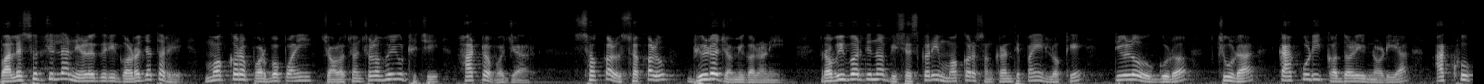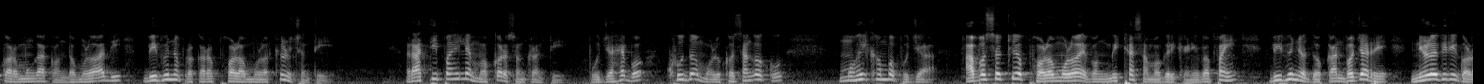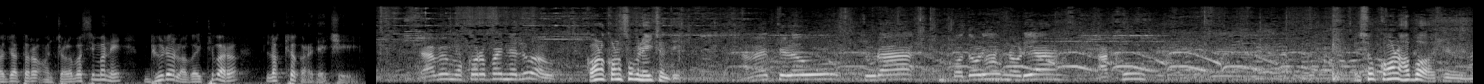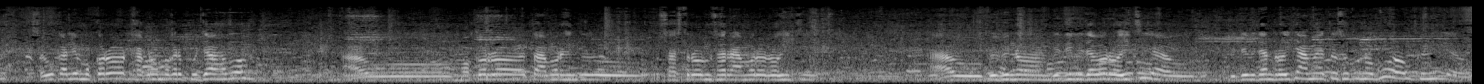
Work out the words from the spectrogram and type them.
ବାଲେଶ୍ୱର ଜିଲ୍ଲା ନୀଳଗିରି ଗଡ଼ଜାତରେ ମକର ପର୍ବ ପାଇଁ ଚଳଚଞ୍ଚଳ ହୋଇ ଉଠିଛି ହାଟ ବଜାର। ସକାଳୁ ସକାଳୁ ଭିଡ଼ ଜମିଗଲାଣି। ରବିବାର ଦିନ ବିଶେଷ କରି ମକର ସଂକ୍ରାନ୍ତି ପାଇଁ ଲୋକେ ତିଳ ଓ ଗୁଡ଼ ଚୁଡ଼ା କାକୁଡ଼ି କଦଳୀ ନଡ଼ିଆ ଆଖୁ କରମଙ୍ଗା କନ୍ଦମୂଳ ଆଦି ବିଭିନ୍ନ ପ୍ରକାର ଫଳମୂଳ କିଣୁଛନ୍ତି। ରାତି ପାହିଲେ ମକର ସଂକ୍ରାନ୍ତି। ପୂଜା ହେବ ଖୁଦ ମଳୁଖ ସାଙ୍ଗକୁ। ମହିଖମ୍ବ ପୂଜା। ଆବଶ୍ୟକୀୟ ଫଳମୂଳ ଏବଂ ମିଠା ସାମଗ୍ରୀ କିଣିବା ପାଇଁ ବିଭିନ୍ନ ଦୋକାନ ବଜାରରେ ନୀଳଗିରି ଗଡ଼ଜାତର ଅଞ୍ଚଳବାସୀମାନେ ଭିଡ଼ ଲଗାଇଥିବାର ଲକ୍ଷ୍ୟ କରାଯାଇଛି। ଆମେ ମକର ପାଇଁ ନେଲୁ ଆଉ। କ'ଣ କ'ଣ ସବୁ ନେଇଛନ୍ତି? ଆମେ ତିଳଉ ଚୁଡ଼ା କଦଳୀ ନଡ଼ିଆ ଆଖୁ। ଏସବୁ କ'ଣ ହବ? ସବୁ କାଲି ମକର ଠାକୁରଙ୍କ ପାଖରେ ପୂଜା ହବ। ଆଉ ମକର ତ ଆମର ହିନ୍ଦୁ ଶାସ୍ତ୍ର ଅନୁସାରେ ଆମର ରହିଛି ଆଉ ବିଭିନ୍ନ ବିଧିବିଧାନ ରହିଛି ଆଉ ବିଧିବିଧାନ ରହିଛି ଆମେ ଏତେ ସବୁ ନେବୁ ଆଉ କିଣିକି ଆଉ।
